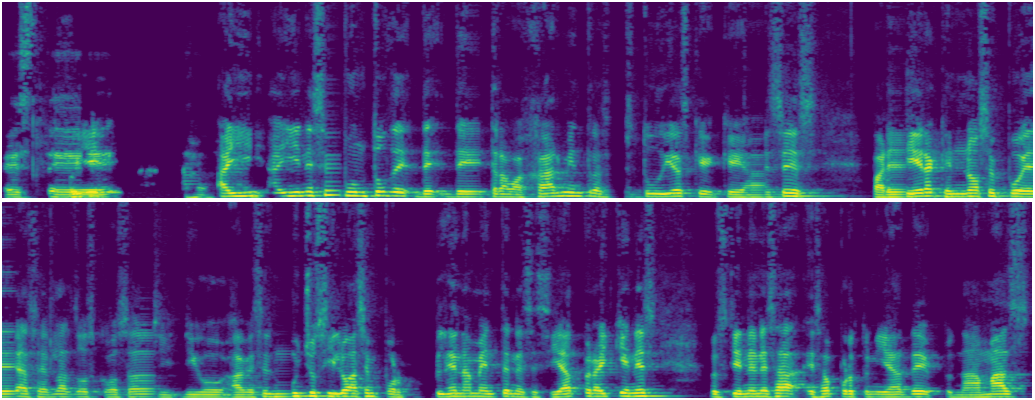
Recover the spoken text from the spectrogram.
Este, ahí, ahí en ese punto de, de, trabajar mientras estudias, que, que a veces pareciera que no se puede hacer las dos cosas. Y digo, a veces muchos sí lo hacen por plenamente necesidad, pero hay quienes pues tienen esa, esa oportunidad de pues nada más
